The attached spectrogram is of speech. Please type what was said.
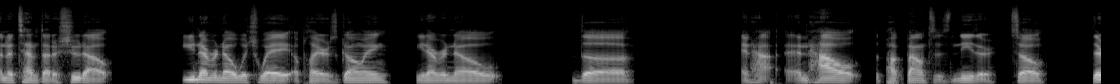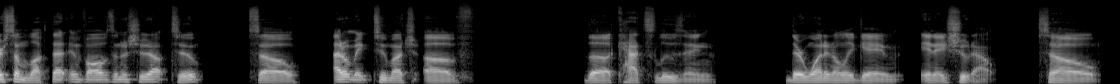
an attempt at a shootout, you never know which way a player is going. You never know the and how and how the puck bounces neither. So there's some luck that involves in a shootout too. So I don't make too much of the Cats losing their one and only game in a shootout. So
